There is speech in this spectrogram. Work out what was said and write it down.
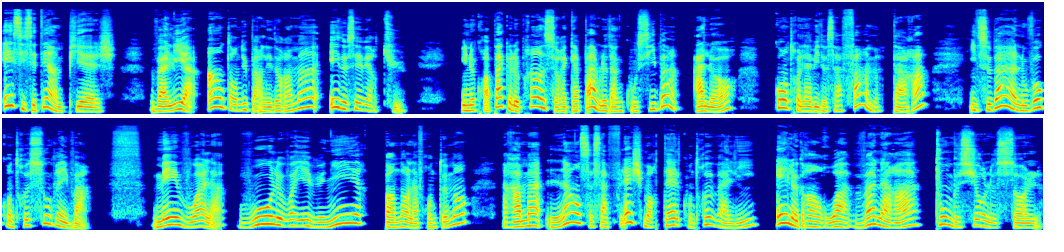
Et si c'était un piège? Vali a entendu parler de Rama et de ses vertus. Il ne croit pas que le prince serait capable d'un coup si bas. Alors, contre l'avis de sa femme, Tara, il se bat à nouveau contre Sugriva. Mais voilà, vous le voyez venir, pendant l'affrontement, Rama lance sa flèche mortelle contre Vali et le grand roi Vanara tombe sur le sol.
